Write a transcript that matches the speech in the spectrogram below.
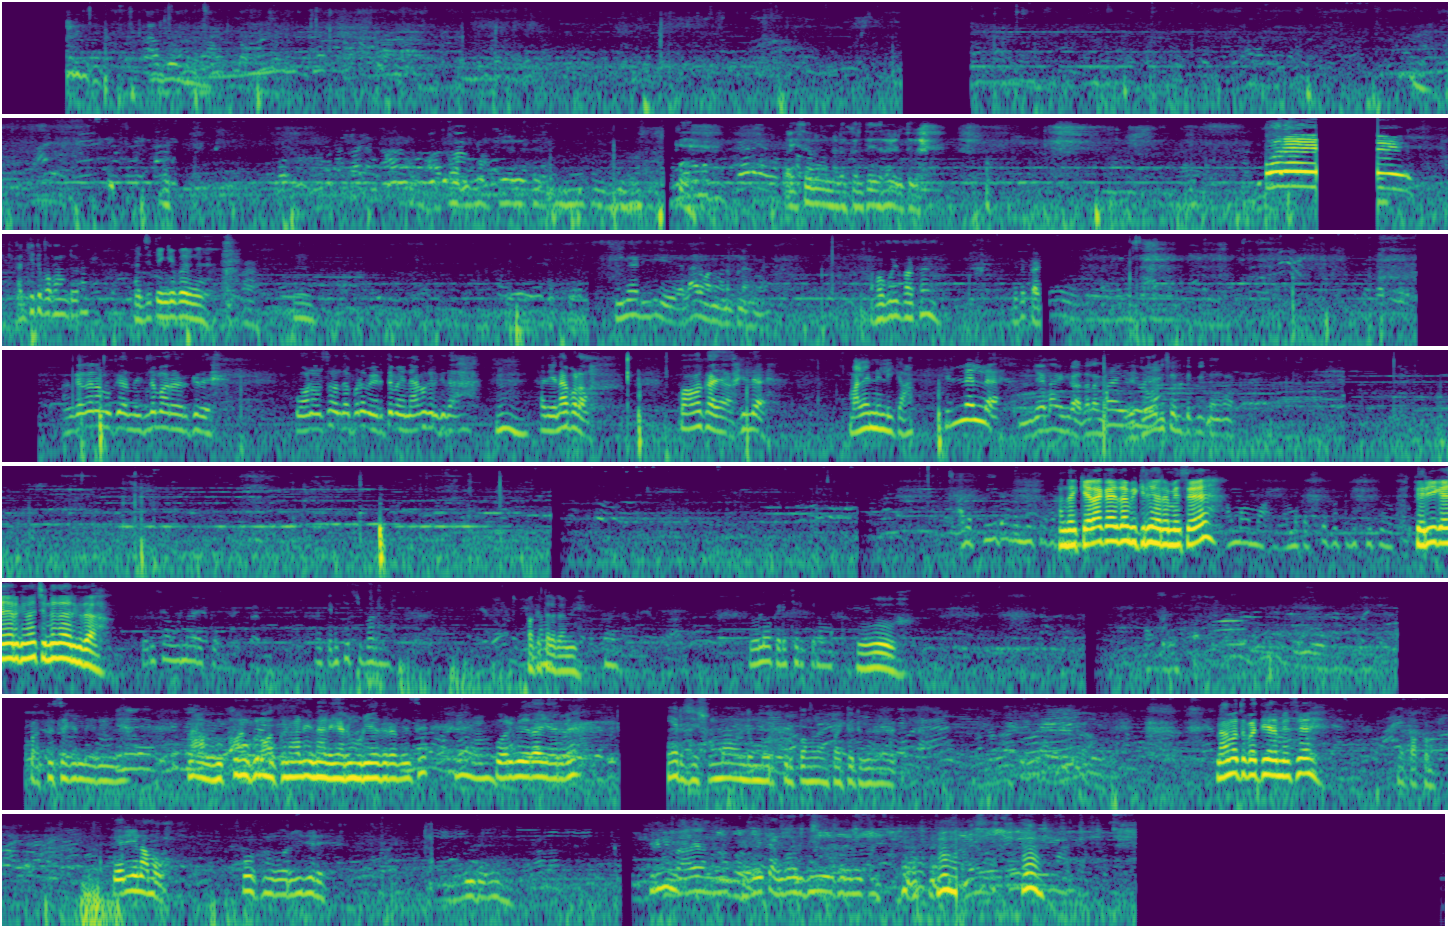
வயசானவன் நடக்கிறது இதெல்லாம் எடுத்துக்க. அஜித் பக்கம் மட்டும் அஜித் எங்கே பாருங்க. பின்னாடி எல்லாரும் வாங்க அனுப்புனாங்க. அப்போ போய் பார்த்தா ஏதோ கட் அங்கே தான் நமக்கு அந்த இந்த மரம் இருக்குது. போன வருஷம் வந்தப்போ நம்ம எடுத்த ஞாபகம் இருக்குதா? அது என்ன பழம் பாவக்காயா? இல்லை. மலை நெல்லிக்காய் இல்லை இல்லை. இங்கே என்ன இங்கே அதெல்லாம் சொல்லிட்டு போய்க்கோங்க அந்த கிழக்காய் தான் விற்கிறியா ரமேஷ்? பெரிய காயா இருக்குதா சின்னதாக இருக்குதா? கிடைச்சிருச்சு பாருங்க. பக்கத்தில் காமி. எவ்வளோ கிடைச்சிருக்கு நமக்கு ஓ. பத்து செகண்ட் ஏறிங்க. நான் முக்கு முக்குன்னு முக்குனாலே என்னால் ஏற முடியாது ரமேஷ். பொறுமையாக தான் ஏறுவேன். அரிசி சும்மா வந்து முறுக்கு கொடுப்பாங்களான்னு பார்த்துட்டு. நாமத்தை பற்றியா ரமேஷ்? இந்த பக்கம் பெரிய நாமம். ஒரு வீடியோ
